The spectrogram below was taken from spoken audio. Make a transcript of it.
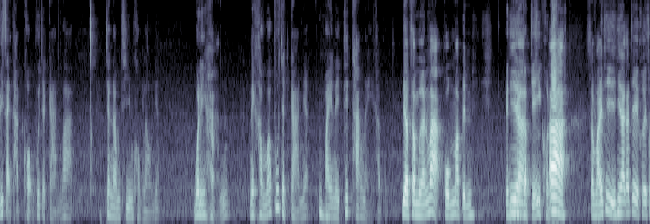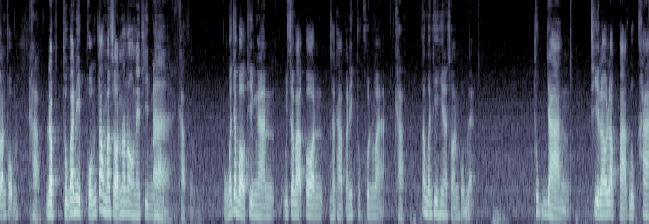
วิสัยทัศน์ของผู้จัดการว่า จะนำทีมของเราเนี่ยบริหารในคำว่าผู้จัดการเนี่ยไปในทิศทางไหนครับผมเปรียบเสมือนว่าผมมาเป็น เป็นเฮีเฮียย กับเจ๊อีกคนอ่า สมัยที่เฮียกับเจเคยสอนผม ครับแล้วทุกวันนี้ผมต้องมาสอนน้องๆในทีมอ่างาน ครับผมผมก็จะบอกทีมงานวิศวกรสถาปนิกทุกคนว่า ครับ ก็เหมือนที่เฮียสอนผมแหละ ทุกอย่างที่เรารับปากลูกค้า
